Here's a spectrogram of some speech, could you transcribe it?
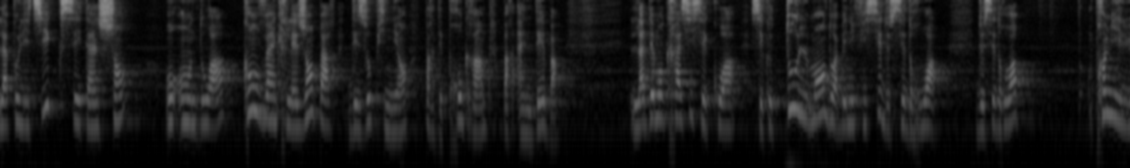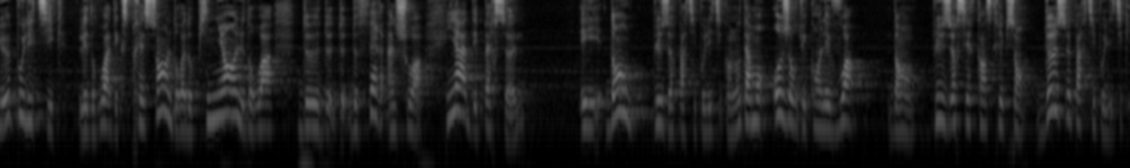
La politique, c'est un champ où on doit convaincre les gens par des opinions, par des programmes, par un débat. La démocratie, c'est quoi? C'est que tout le monde doit bénéficier de ses droits, de ses droits, en premier lieu, politiques les droits d'expression, le droit d'opinion, le droit de, de, faire un choix. Il y a des personnes, et dans plusieurs partis politiques, notamment aujourd'hui, qu'on les voit dans plusieurs circonscriptions de ce parti politique,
